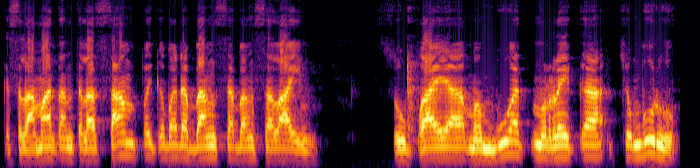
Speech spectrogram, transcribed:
keselamatan telah sampai kepada bangsa-bangsa lain supaya membuat mereka cemburu.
